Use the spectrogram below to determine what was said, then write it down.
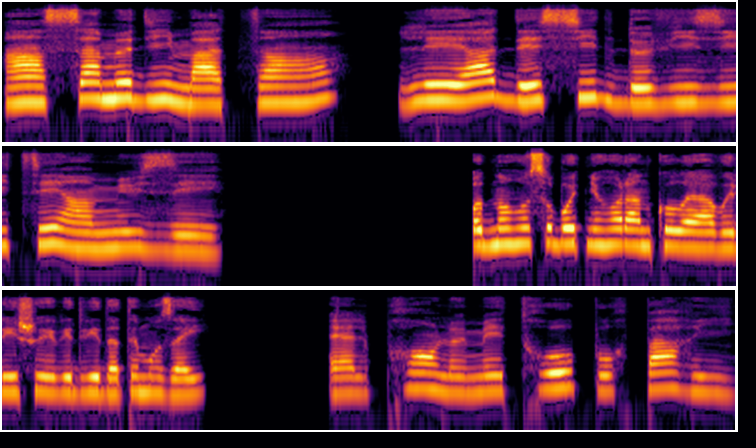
Un samedi matin, Léa décide de visiter un musée. Одного суботнього ранку Леа вирішує відвідати музей. Elle prend le métro pour Paris.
